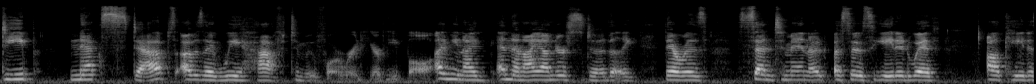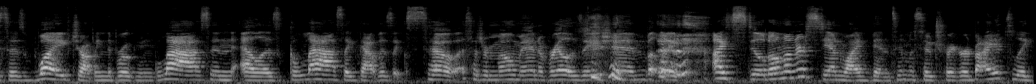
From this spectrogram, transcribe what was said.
deep next steps, I was like, we have to move forward here, people. I mean, I, and then I understood that, like, there was sentiment associated with Alkaitis's wife dropping the broken glass and Ella's glass. Like that was like so such a moment of realization. but like I still don't understand why Vincent was so triggered by it. So like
